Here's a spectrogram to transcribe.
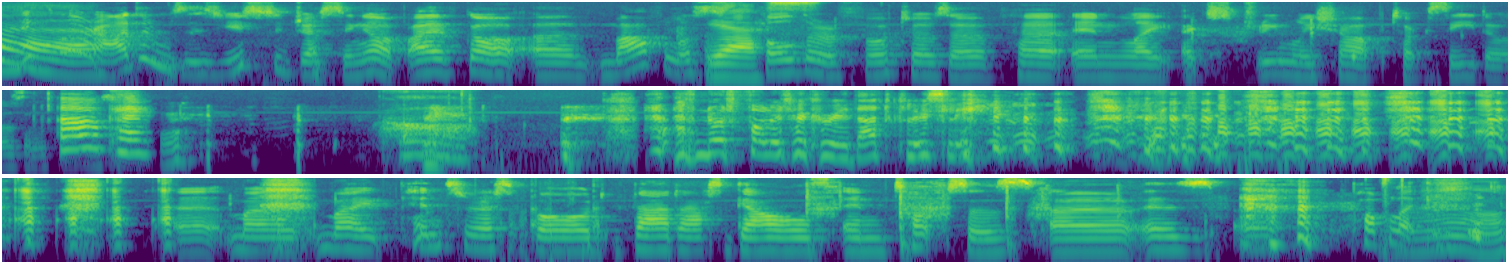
Nicola Adams is used to dressing up. I've got a marvelous Yes. folder of photos of her in like extremely sharp tuxedos and Oh, things. I've not followed her career that closely. Uh, my my Pinterest board, badass gals in tuxes, uh, is uh, public. Oh.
